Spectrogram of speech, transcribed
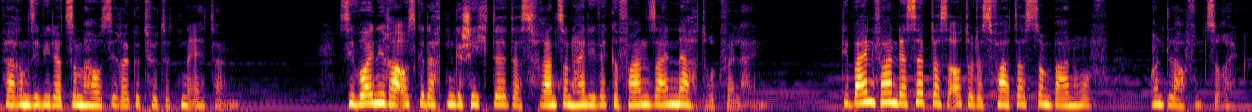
fahren sie wieder zum Haus ihrer getöteten Eltern. Sie wollen ihrer ausgedachten Geschichte, dass Franz und Heidi weggefahren seien, Nachdruck verleihen. Die beiden fahren deshalb das Auto des Vaters zum Bahnhof und laufen zurück.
